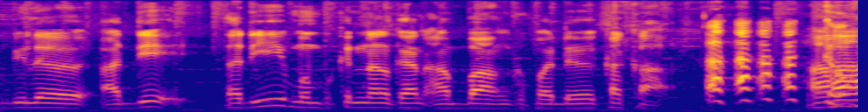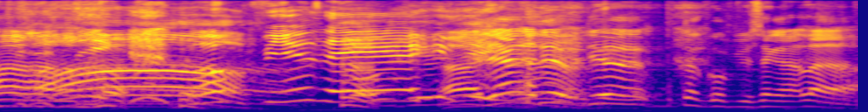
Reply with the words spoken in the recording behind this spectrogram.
bila adik tadi memperkenalkan abang kepada kakak. Confusing. Uh, dia, dia, dia bukan confuse sangat lah.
